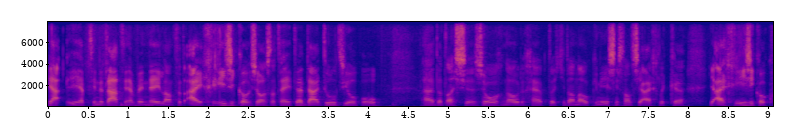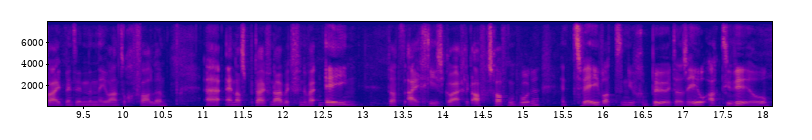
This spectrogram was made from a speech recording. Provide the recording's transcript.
Ja, je hebt inderdaad in Nederland het eigen risico, zoals dat heet. Hè. Daar doelt je op op. Eh, dat als je zorg nodig hebt, dat je dan ook in eerste instantie eigenlijk eh, je eigen risico kwijt bent in een heel aantal gevallen. Eh, en als Partij van de Arbeid vinden wij één, dat het eigen risico eigenlijk afgeschaft moet worden. En twee, wat er nu gebeurt, dat is heel actueel.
